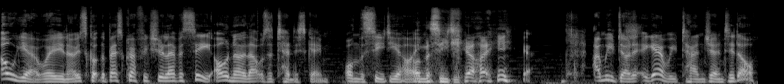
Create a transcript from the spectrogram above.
Oh yeah, well you know it's got the best graphics you'll ever see. Oh no, that was a tennis game on the CDI. On the CDI, yeah. And we've done it again. We've tangented off.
